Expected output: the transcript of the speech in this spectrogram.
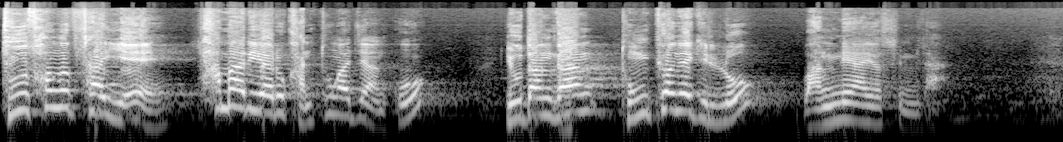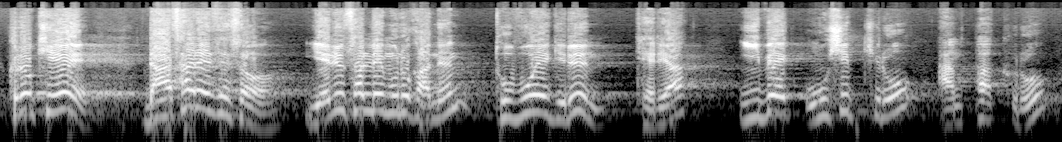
두 성읍 사이에 사마리아로 관통하지 않고 요단강 동편의 길로 왕래하였습니다. 그렇기에 나사렛에서 예루살렘으로 가는 도보의 길은 대략 250km 안팎으로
